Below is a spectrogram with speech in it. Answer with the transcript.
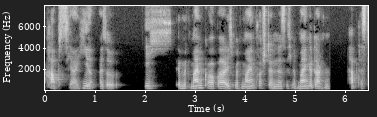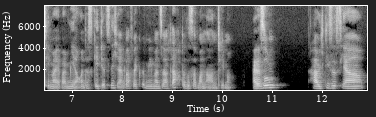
hab's ja hier. Also ich mit meinem Körper, ich mit meinem Verständnis, ich mit meinen Gedanken hab das Thema ja bei mir. Und es geht jetzt nicht einfach weg, wenn jemand sagt, ach, das ist aber ein Ahnenthema. Also habe ich dieses Jahr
